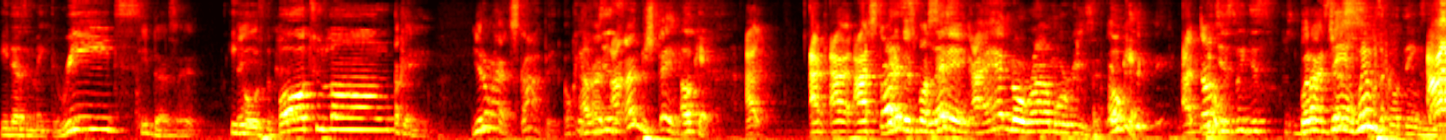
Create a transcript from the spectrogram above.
He doesn't make the reads. he doesn't. He holds the ball too long. Okay, you don't have to stop it. Okay, I'm just- I understand. Okay. I I, I, I started this by saying I had no rhyme or reason. Okay. I don't. We just we just But I saying just- whimsical things. Now. I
